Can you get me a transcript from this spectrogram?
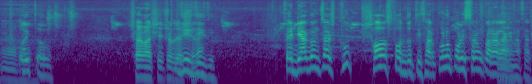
হ্যাঁ, ওই তো। ছয় মাসে চলে জি জি? জি। স্যার ড্রাগন চাষ খুব সহজ পদ্ধতি স্যার। কোনো পরিশ্রম করা লাগে না স্যার।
